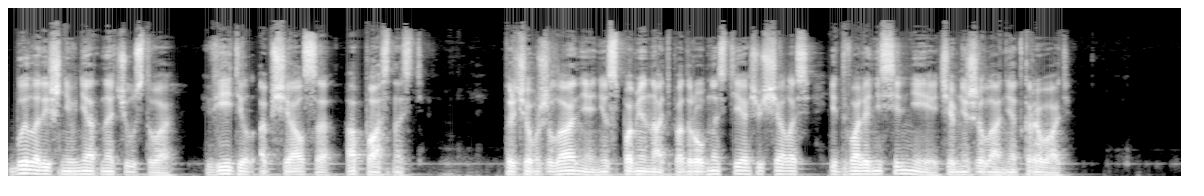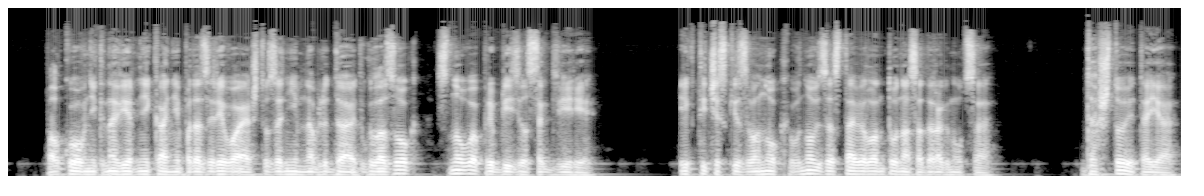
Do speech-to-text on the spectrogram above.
Было лишь невнятное чувство: видел, общался, опасность. Причем желание не вспоминать подробности ощущалось едва ли не сильнее, чем нежелание открывать. Полковник, наверняка не подозревая, что за ним наблюдают в глазок, снова приблизился к двери. Электрический звонок вновь заставил Антона содрогнуться. Да что это я?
